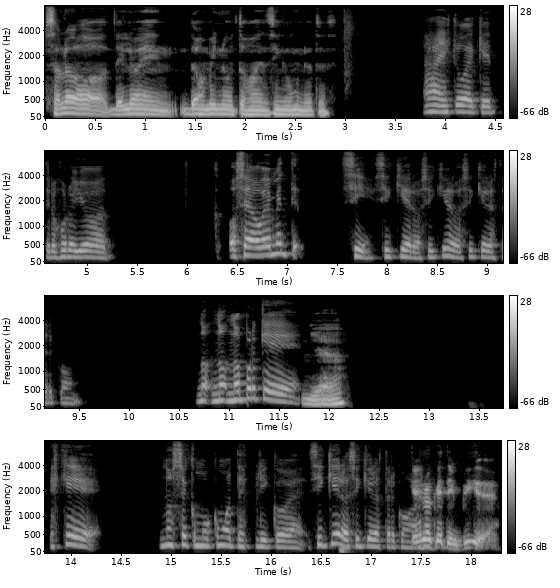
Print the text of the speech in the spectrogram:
Solo dilo en dos minutos o en cinco minutos. Ay, es que, güey, que te lo juro yo. O sea, obviamente, sí, sí quiero, sí quiero, sí quiero estar con. No, no, no porque. Ya. Es que. No sé cómo, cómo te explico, eh. Sí quiero, sí quiero estar con ¿Qué es lo que te impide?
